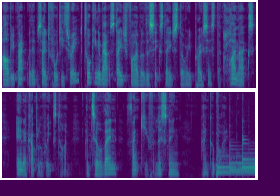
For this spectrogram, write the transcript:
I'll be back with episode 43, talking about stage 5 of the six stage story process, the climax, in a couple of weeks' time. Until then, thank you for listening and goodbye.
